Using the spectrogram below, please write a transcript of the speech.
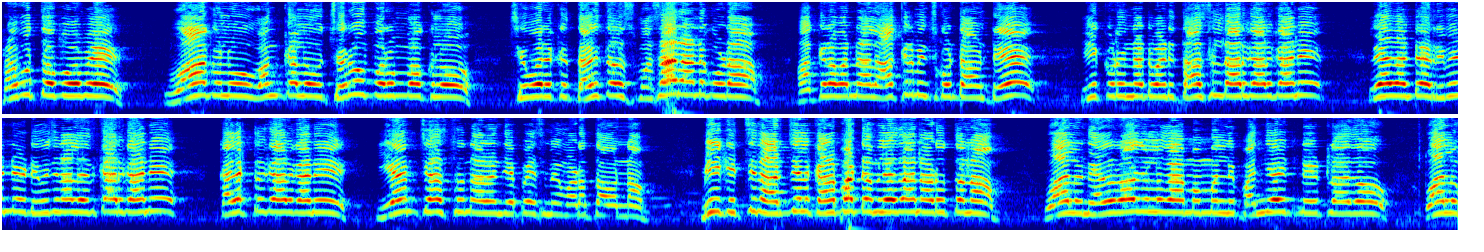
ప్రభుత్వ భూమి వాగులు వంకలు చెరువు పొరంబోకులు చివరికి దళితుల శ్మశానాన్ని కూడా అగ్రవర్ణాలు ఆక్రమించుకుంటా ఉంటే ఇక్కడ ఉన్నటువంటి తహసీల్దార్ గారు కానీ లేదంటే రెవెన్యూ డివిజనల్ అధికారి కానీ కలెక్టర్ గారు కానీ ఏం చేస్తున్నారని చెప్పేసి మేము అడుగుతా ఉన్నాం. మీకు ఇచ్చిన అర్జీలు కనపడడం లేదా అని అడుగుతున్నాం. వాళ్ళు నెల రోజులుగా మమ్మల్ని పనిచేయట్లేదు. వాళ్ళు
